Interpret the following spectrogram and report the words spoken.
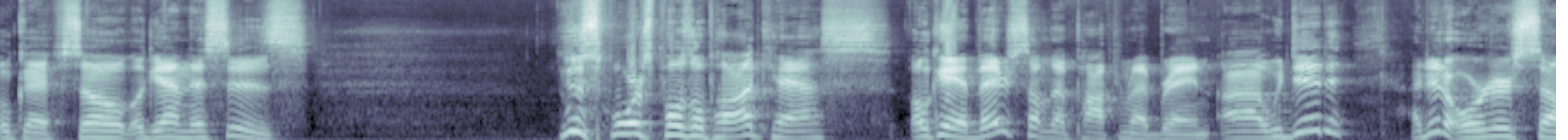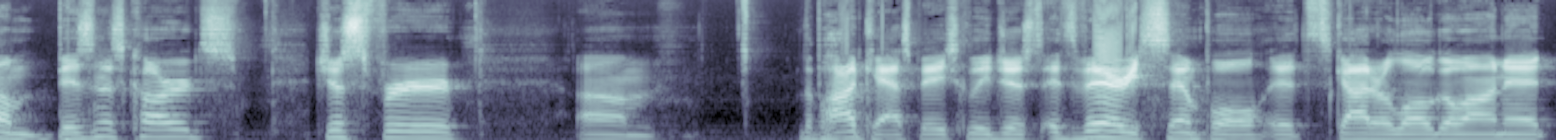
Okay, so again, this is the Sports Puzzle Podcast. Okay, there's something that popped in my brain. Uh, we did, I did order some business cards just for um, the podcast. Basically, just it's very simple. It's got our logo on it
